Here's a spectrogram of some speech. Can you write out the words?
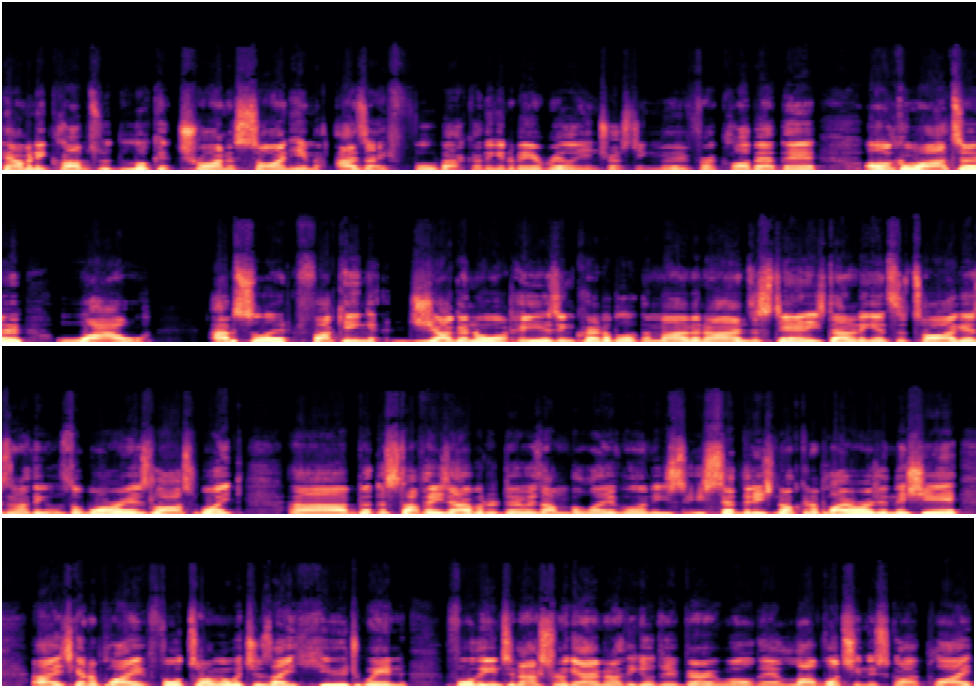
how many clubs would look at trying to sign him as a fullback. I think it'd be a really interesting move for a club out there. Olakau'atu, wow absolute fucking juggernaut. He is incredible at the moment. I understand he's done it against the Tigers, and I think it was the Warriors last week. Uh, but the stuff he's able to do is unbelievable. And he's he said that he's not going to play Origin this year. Uh, he's going to play for Tonga, which is a huge win for the international game, and I think he'll do very well there. Love watching this guy play.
